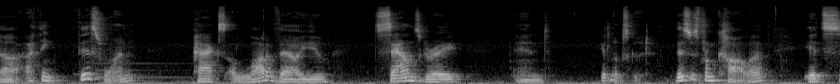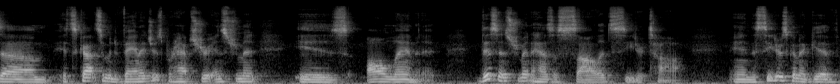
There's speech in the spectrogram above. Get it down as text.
uh, I think this one packs a lot of value, sounds great, and it looks good. This is from Kala. It's, um, it's got some advantages. Perhaps your instrument is all laminate. This instrument has a solid cedar top, and the cedar is going to give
